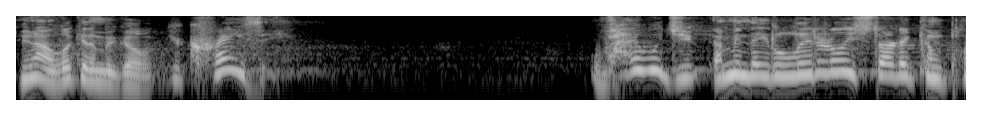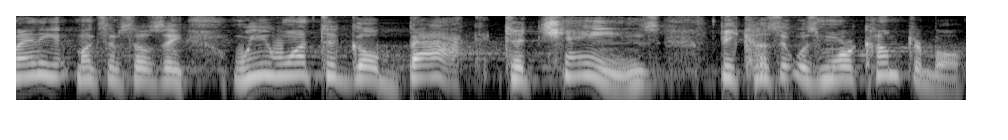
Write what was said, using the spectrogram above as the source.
You're not looking at them and go, You're crazy. Why would you? I mean, they literally started complaining amongst themselves, saying, We want to go back to chains because it was more comfortable.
